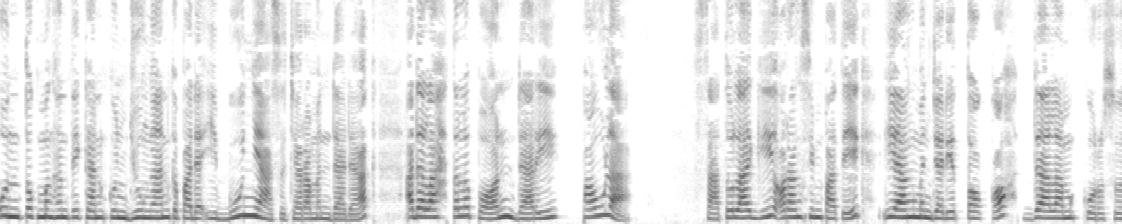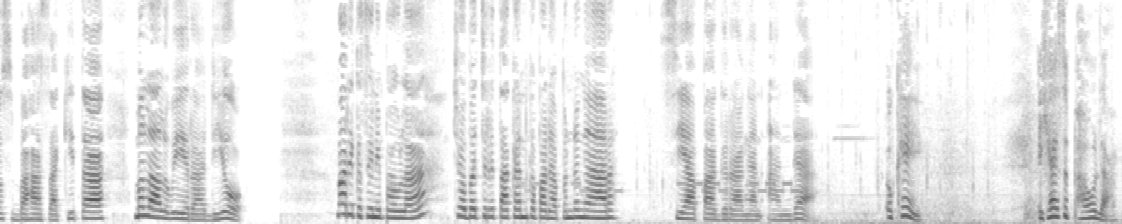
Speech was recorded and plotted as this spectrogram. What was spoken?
untuk menghentikan kunjungan kepada ibunya secara mendadak adalah telepon dari Paula. Satu lagi orang simpatik yang menjadi tokoh dalam kursus bahasa kita melalui radio. Mari ke sini Paula, coba ceritakan kepada pendengar siapa gerangan Anda. Okay. Ich heiße Paula.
